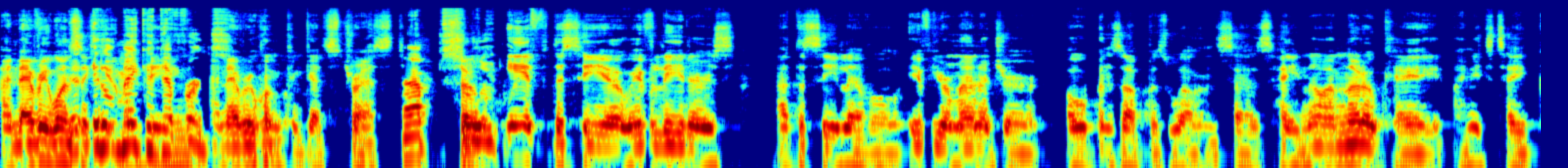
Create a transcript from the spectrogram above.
And everyone's a It'll human make a being, difference. and everyone can get stressed. absolutely So if the CEO, if leaders at the C level, if your manager opens up as well and says, "Hey, no, I'm not okay. I need to take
